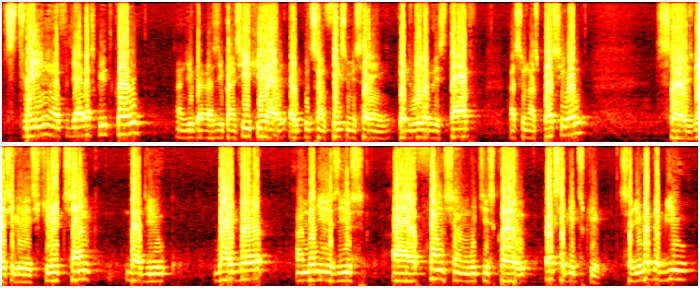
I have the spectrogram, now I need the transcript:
string of JavaScript code and you can, as you can see here, I, I put some fix me saying get rid of this stuff as soon as possible. So it's basically this huge chunk that you write there, and then you just use a function which is called execute script. So you get the view,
